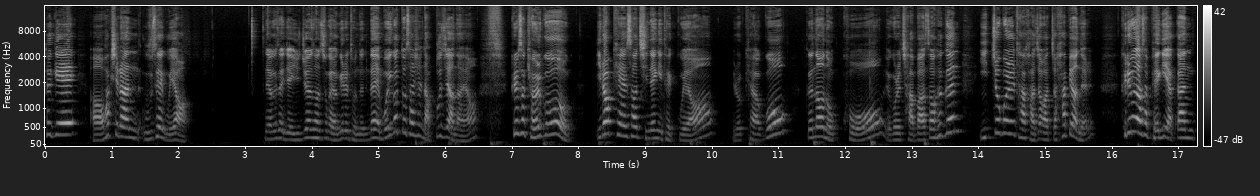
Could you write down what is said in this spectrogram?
흑의 어, 확실한 우세고요. 근데 여기서 이제 유주현 선수가 여기를 뒀는데 뭐 이것도 사실 나쁘지 않아요. 그래서 결국 이렇게 해서 진행이 됐고요. 이렇게 하고 끊어놓고 이걸 잡아서 흑은 이쪽을 다 가져갔죠 하변을. 그리고 나서 백이 약간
